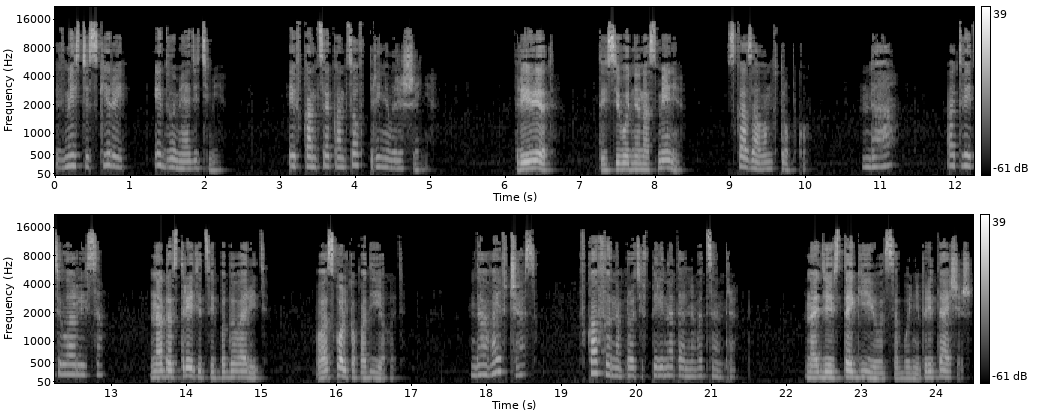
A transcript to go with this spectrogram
вместе с Кирой и двумя детьми? И в конце концов принял решение. «Привет! Ты сегодня на смене?» — сказал он в трубку. «Да», — ответила Алиса. «Надо встретиться и поговорить. Во сколько подъехать?» «Давай в час. В кафе напротив перинатального центра». «Надеюсь, Тагиева с собой не притащишь?»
